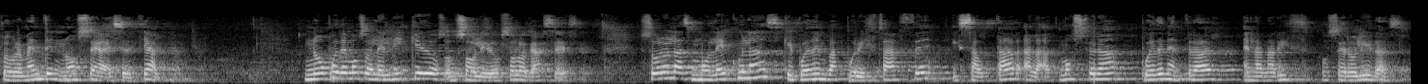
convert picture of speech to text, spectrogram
probablemente no sea esencial. No podemos oler líquidos o sólidos, solo gases. Solo las moléculas que pueden vaporizarse y saltar a la atmósfera pueden entrar en la nariz o ser olidas.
